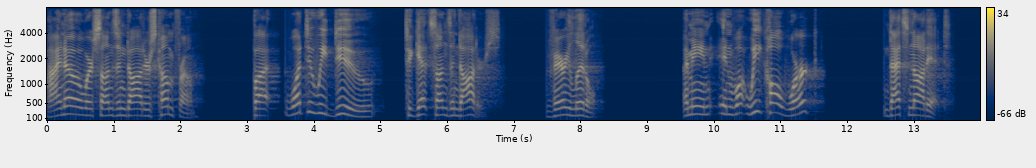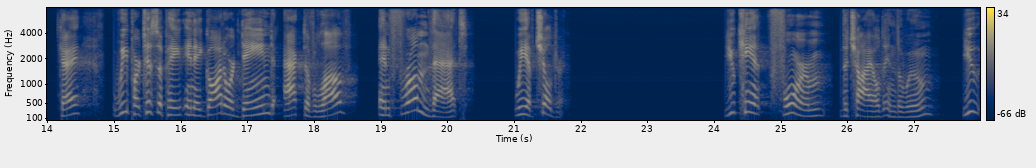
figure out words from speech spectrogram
I know where sons and daughters come from. But what do we do to get sons and daughters? Very little. I mean, in what we call work, that's not it. Okay? We participate in a God ordained act of love, and from that, we have children. You can't form the child in the womb. You,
